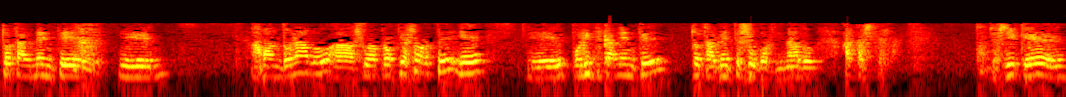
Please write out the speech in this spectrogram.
totalmente eh, abandonado á súa propia sorte e eh, políticamente totalmente subordinado a Castela. Tanto así que eh,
